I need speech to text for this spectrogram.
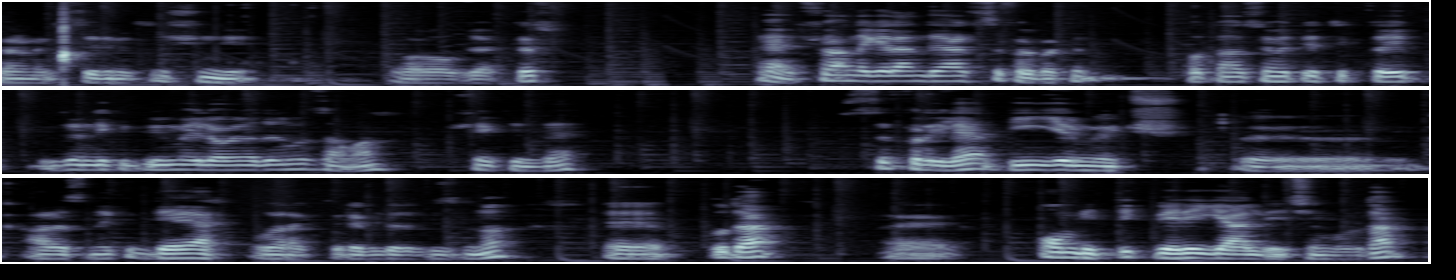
görmek istediğimiz için şimdi doğru olacaktır. Evet şu anda gelen değer 0 bakın. Potansiyometre tıklayıp üzerindeki düğmeyle oynadığımız zaman bu şekilde 0 ile 1023 e, arasındaki değer olarak görebiliyoruz biz bunu. E, bu da e, 10 bitlik veri geldiği için buradan.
